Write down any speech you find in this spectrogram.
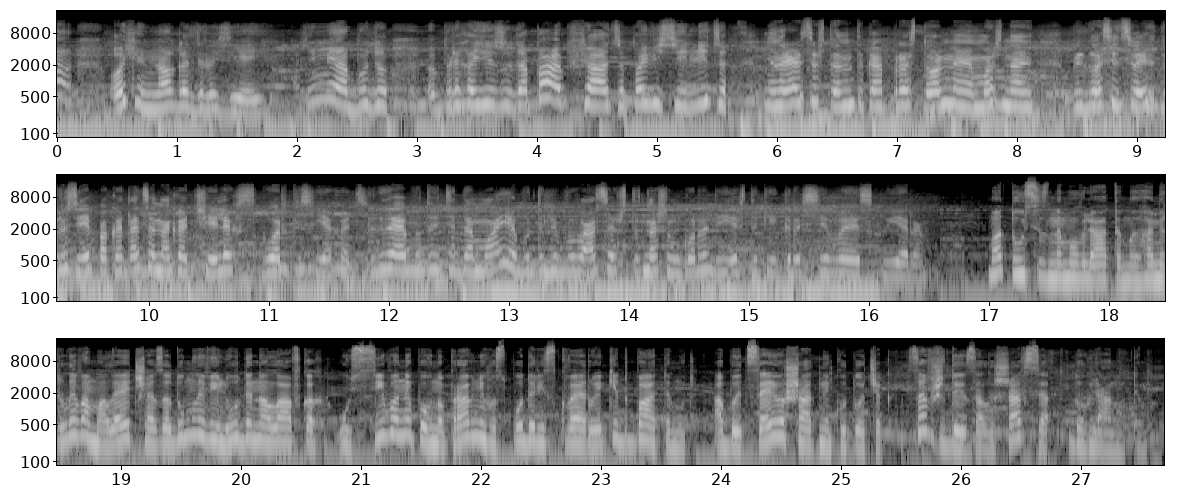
очень много друзей С ними я буду э, приходить сюда пообщаться, повеселиться. Мне нравится, что она такая просторная. Можно пригласить своих друзей, покататься на качелях, с горки съехать. Когда я буду идти домой, я буду любоваться, что в нашем городе есть такие красивые скверы. Матусі з немовлятами, гамірлива малеча, задумливі люди на лавках. Усі вони повноправні господарі скверу, які дбатимуть, аби цей ошатний куточок завжди залишався доглянутим.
